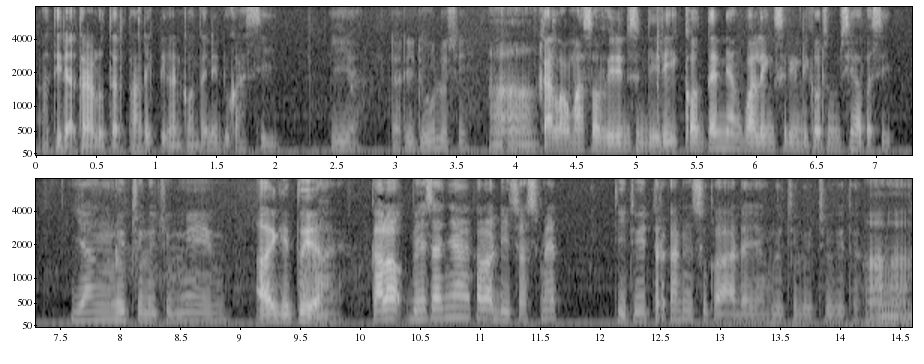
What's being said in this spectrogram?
uh, tidak terlalu tertarik dengan konten edukasi. iya dari dulu sih Heeh. Kalau Mas Sofirin sendiri konten yang paling sering dikonsumsi apa sih? yang lucu-lucu meme Oh gitu ya. Nah, kalau biasanya kalau di sosmed di Twitter kan suka ada yang lucu-lucu gitu Heeh.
